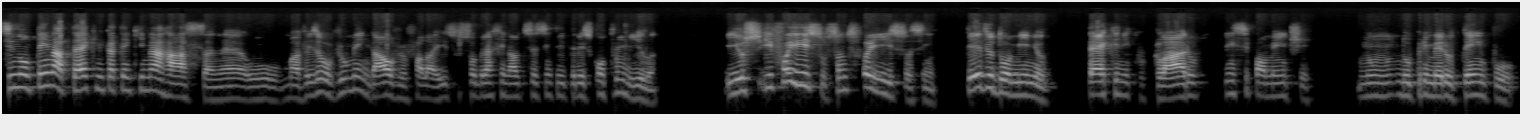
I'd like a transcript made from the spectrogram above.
se não tem na técnica, tem que ir na raça, né? uma vez eu ouvi o Mengalvio falar isso sobre a final de 63 contra o Milan. E, o, e foi isso, o Santos foi isso, assim. Teve o domínio técnico, claro, principalmente no, no primeiro tempo,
